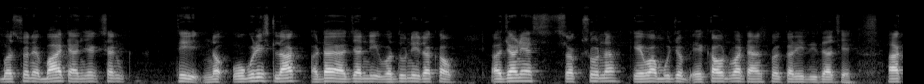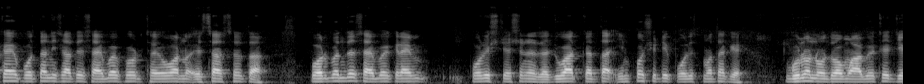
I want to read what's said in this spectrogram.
બસો ને બાર ટ્રાન્ઝેક્શનથી ઓગણીસ લાખ અઢાર હજારની વધુની રકમ અજાણ્યા શખ્સોના કહેવા મુજબ એકાઉન્ટમાં ટ્રાન્સફર કરી દીધા છે. આખરે પોતાની સાથે સાયબર ફ્રોડ થયો હોવાનો અહેસાસ થતાં પોરબંદર સાયબર ક્રાઇમ પોલીસ સ્ટેશને રજૂઆત કરતાં ઇન્ફોસિટી પોલીસ મથકે ગુનો નોંધવામાં આવ્યો છે, જે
